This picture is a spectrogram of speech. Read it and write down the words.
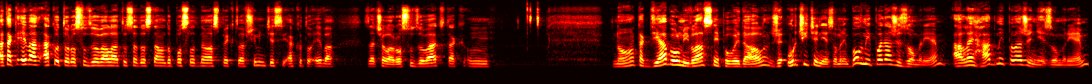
A tak Eva, ako to rozsudzovala, tu sa dostávam do posledného aspektu a všimnite si, ako to Eva začala rozsudzovať, tak um, No, tak diabol mi vlastne povedal, že určite nezomriem. Boh mi povedal, že zomriem, ale had mi povedal, že nezomriem.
